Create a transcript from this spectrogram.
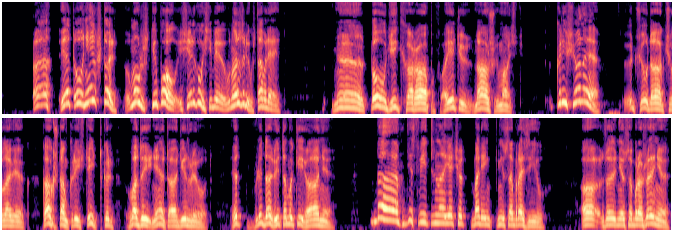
— А это у них, что ли, мужеский пол серьгу себе в ноздрю вставляет? — Нет, то у диких арапов, а эти наши масть. — Крещеные? — Чудак человек. Как ж там крестить, коль воды нет, а один лед? Это в ледовитом океане. — Да, действительно, я что-то маленько не сообразил. — А за несоображение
